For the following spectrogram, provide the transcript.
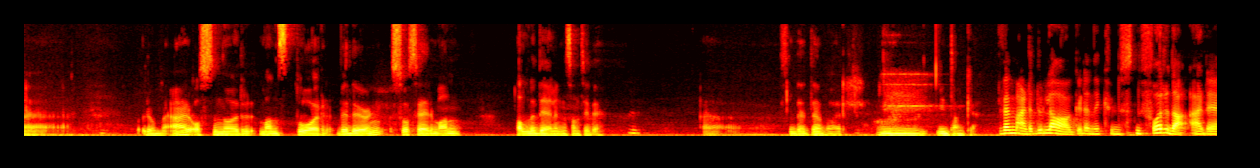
uh, rommet er. Også når man står ved døren, så ser man alle delene samtidig. Eh, så det, det var min, min tanke. Hvem er det du lager denne kunsten for, da? Er det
